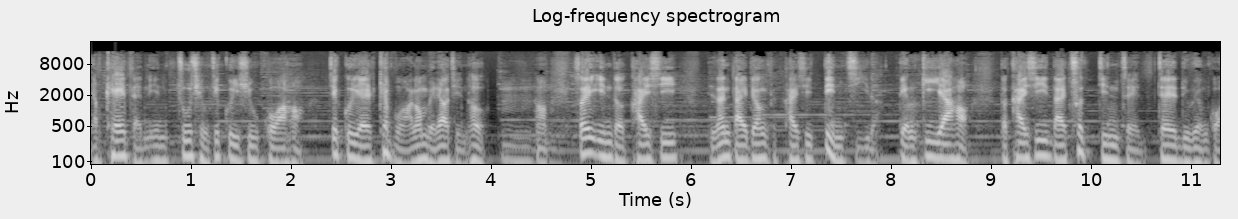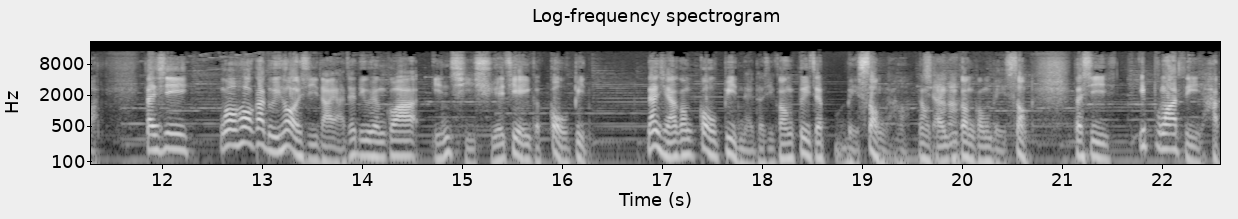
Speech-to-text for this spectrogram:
叶启田因主唱即几首歌吼，即几个曲目拢卖了真好，嗯，嗯，所以因就开始在咱台中开始定机了，定机啊，吼，就开始来出真济这流行歌。但是五虎甲雷好的时代啊，这流行歌引起学界一个诟病。咱现在讲诟病的，就是讲对这袂爽啦，吼，用台语讲讲袂爽。但是一般是学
